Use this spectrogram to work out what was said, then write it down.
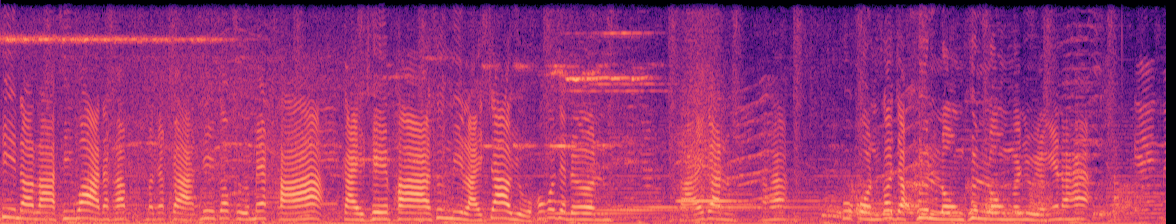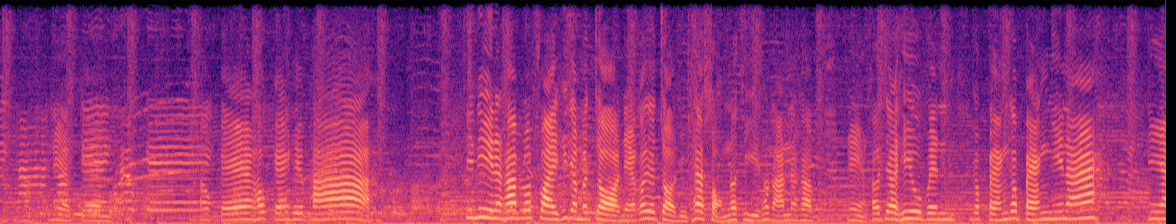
ที่นาราธิวาสนะครับ บรรยากาศนี่ก็คือแม่ค้าไก่เทพาซึ่งมีหลายเจ้าอยู่เขาก็จะเดินขายกันนะฮะ ผู้คนก็จะขึ้นลงขึ้นลงกันอยู่อย่างนี้ยนะฮะเนี่ยแกงข้าวแกงข้าวแกงเทพา ที่นี่นะครับรถไฟที่จะมาจอดเนี่ยก็จะจอดอยู่แค่ 2 นาทีเท่านั้นนะครับนี่เขาจะหิ้วเป็นกระแป๋งกระแป๋งอย่างนี้นะนี่ไง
